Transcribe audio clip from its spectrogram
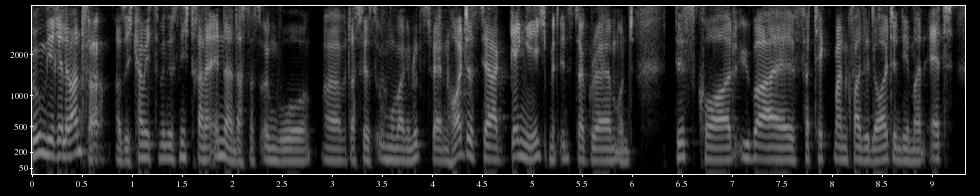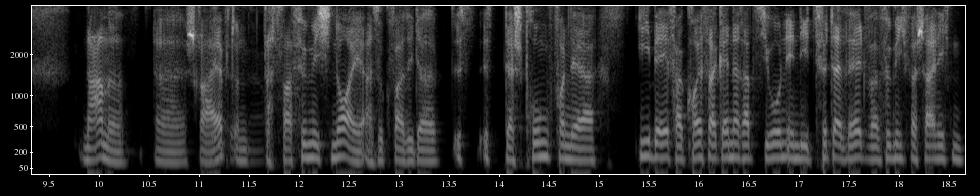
irgendwie relevant war. Also ich kann mich zumindest nicht dran erinnern, dass das irgendwo, äh, dass wir es irgendwo mal genutzt werden. Heute ist ja gängig mit Instagram und Discord. Überall vertickt man quasi Leute, indem man Ad Name äh, schreibt. Und das war für mich neu. Also quasi da ist, ist der Sprung von der eBay-Verkäufergeneration in die Twitter-Welt war für mich wahrscheinlich ein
